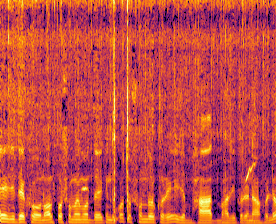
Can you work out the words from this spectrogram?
এই যে দেখুন অল্প সময়ের মধ্যে কিন্তু কত সুন্দর করে এই যে ভাত ভাজি করে নেওয়া হলো।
